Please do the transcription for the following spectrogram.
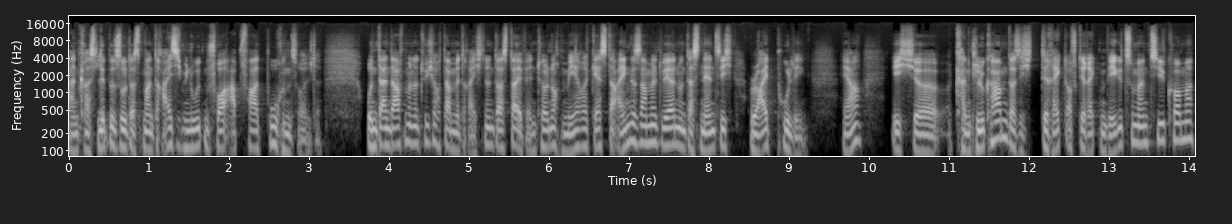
Landkreis Lippe so, dass man 30 Minuten vor Abfahrt buchen sollte. Und dann darf man natürlich auch damit rechnen, dass da eventuell noch mehrere Gäste eingesammelt werden und das nennt sich Ride Pooling. Ja, ich äh, kann Glück haben, dass ich direkt auf direktem Wege zu meinem Ziel komme,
